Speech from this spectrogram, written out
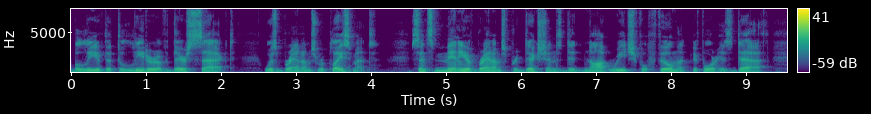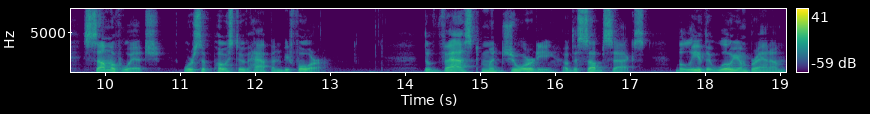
believe that the leader of their sect was Branham's replacement, since many of Branham's predictions did not reach fulfillment before his death, some of which were supposed to have happened before. The vast majority of the subsects believe that William Branham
